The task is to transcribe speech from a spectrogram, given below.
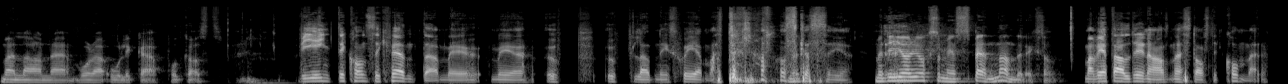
mellan eh, våra olika podcasts. vi är inte konsekventa med, med upp, uppladdningsschemat, eller man ska säga. Men det gör det också mer spännande liksom. Man vet aldrig när nästa avsnitt kommer.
